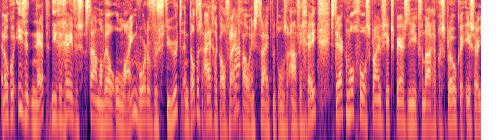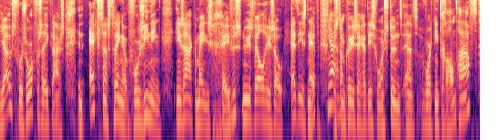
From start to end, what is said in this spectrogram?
En ook al is het nep, die gegevens staan dan wel online, worden verstuurd. En dat is eigenlijk al vrij gauw in strijd met onze AVG. Sterker nog, volgens privacy-experts die ik vandaag heb gesproken, is er juist voor zorgverzekeraars een extra strenge voorziening in zaken medische gegevens. Nu is het wel weer zo, het is nep. Ja. Dus dan kun je zeggen, het is voor een stunt en het wordt niet gehandhaafd.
